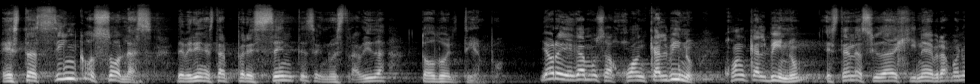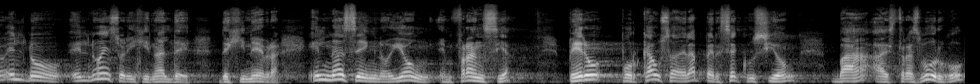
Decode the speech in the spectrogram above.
Estas cinco solas deberían estar presentes en nuestra vida todo el tiempo. Y ahora llegamos a Juan Calvino. Juan Calvino está en la ciudad de Ginebra. Bueno, él no, él no es original de, de Ginebra. Él nace en Noyon, en Francia, pero por causa de la persecución va a Estrasburgo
